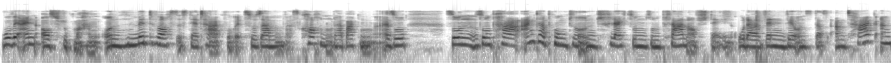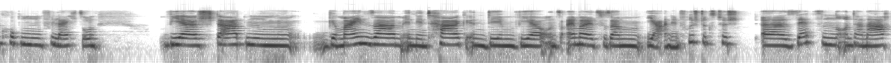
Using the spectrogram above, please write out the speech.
wo wir einen Ausflug machen. Und mittwochs ist der Tag, wo wir zusammen was kochen oder backen. Also so ein, so ein paar Ankerpunkte und vielleicht so, so einen Plan aufstellen. Oder wenn wir uns das am Tag angucken, vielleicht so ein, wir starten gemeinsam in den Tag, indem wir uns einmal zusammen ja an den Frühstückstisch äh, setzen und danach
